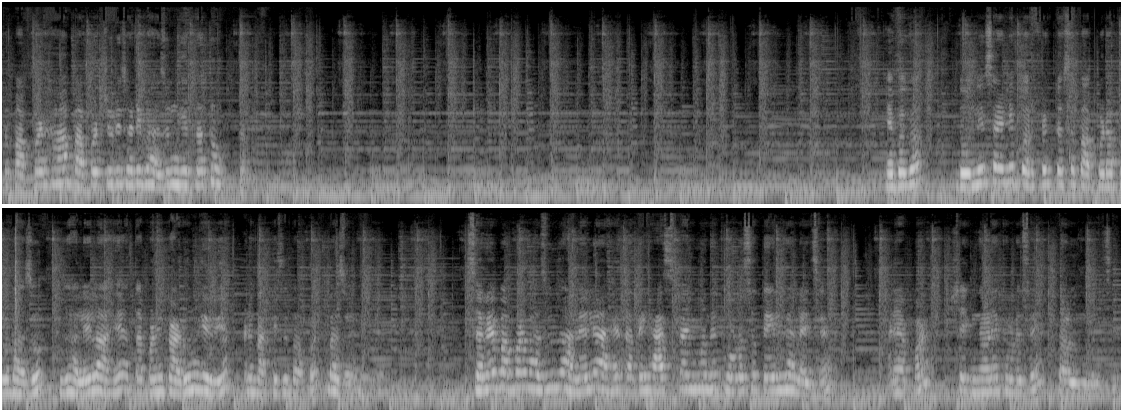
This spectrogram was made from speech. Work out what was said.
सो पापड हा पापड चुरीसाठी भाजून घेतला तर उत्तम. हे बघा दोन्ही साईडने परफेक्ट असं पापड आपलं भाजून झालेलं आहे. आता आपण हे काढून घेऊया आणि बाकीचे पापड भाजून घेऊया. सगळे पापड भाजून झालेले आहेत. आता ह्याच पॅनमध्ये थोडंसं तेल घालायचं आहे आणि आपण शेंगदाणे थोडेसे तळून घ्यायचे.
